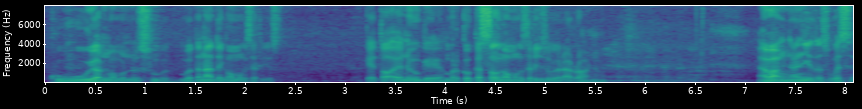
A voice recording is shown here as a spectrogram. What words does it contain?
guyon mau menus buatan nanti ngomong serius. Ketok ini nggih mergo kesel ngomong serius ora roh. Abang nyanyi terus wes.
